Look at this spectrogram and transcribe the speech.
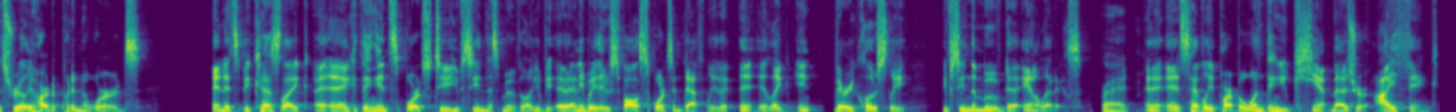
it's really hard to put into words. And it's because, like, and I think in sports too, you've seen this move. Like, if you, anybody who's followed sports in it, it, like in, very closely, you've seen the move to analytics, Right. and, it, and it's heavily part. But one thing you can't measure, I think,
